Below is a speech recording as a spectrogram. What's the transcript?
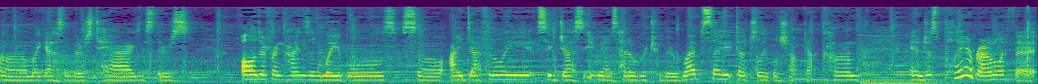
Um, like I said, there's tags, there's all different kinds of labels, so I definitely suggest that you guys head over to their website, dutchlabelshop.com, and just play around with it.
